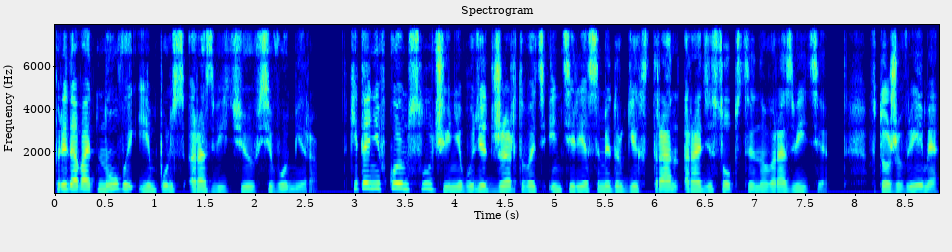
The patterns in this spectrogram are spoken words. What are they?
придавать новый импульс развитию всего мира. Китай ни в коем случае не будет жертвовать интересами других стран ради собственного развития. В то же время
